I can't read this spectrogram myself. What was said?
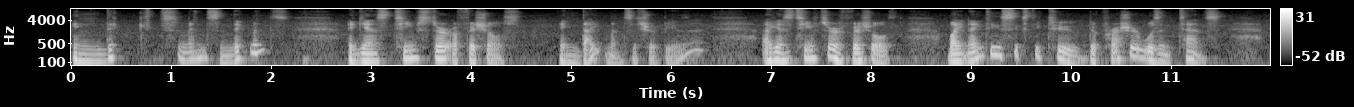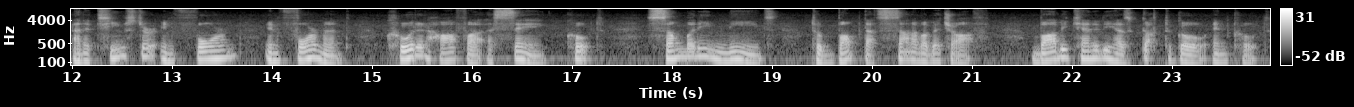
indictments indictments against Teamster officials. Indictments it should be isn't it? Against Teamster officials. By 1962 the pressure was intense and a Teamster inform informant quoted Hoffa as saying quote somebody needs to bump that son of a bitch off. Bobby Kennedy has got to go end quote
